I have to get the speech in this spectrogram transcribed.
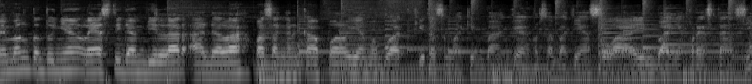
Memang tentunya Lesti dan Bilar adalah pasangan couple yang membuat kita semakin bangga persahabat ya. Selain banyak prestasi,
